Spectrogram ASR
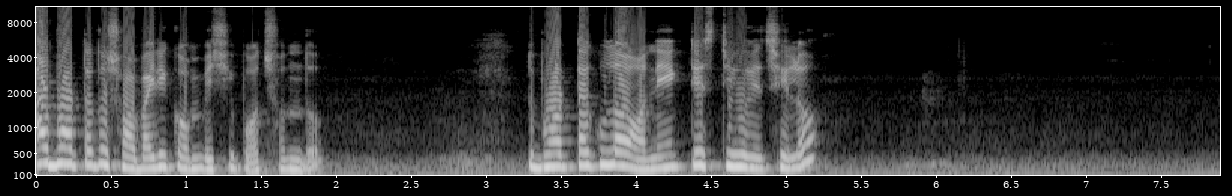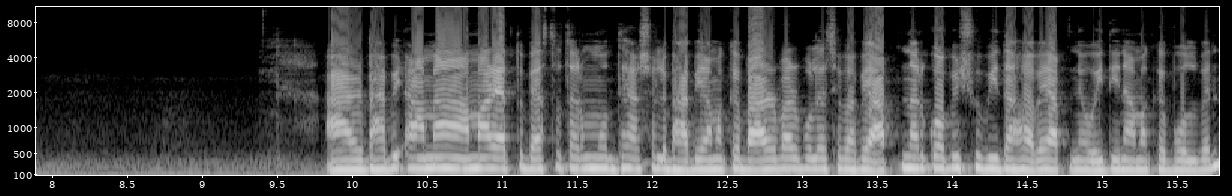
আর ভর্তা তো সবারই কম বেশি পছন্দ। তো ভর্তাগুলো অনেক টেস্টি হয়েছিল আর ভাবি, আমা, আমার এত ব্যস্ততার মধ্যে আসলে ভাবি আমাকে বারবার বলেছে, ভাবি, আপনার কবে সুবিধা হবে? আপনি ওই দিন আমাকে বলবেন।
